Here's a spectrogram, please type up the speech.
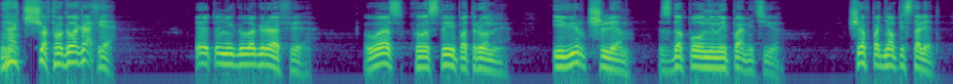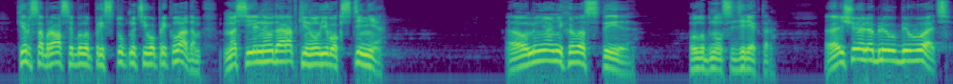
«А, чертова голография!» «Это не голография. У вас холостые патроны и вирт-шлем с дополненной памятью». Шеф поднял пистолет. Кир собрался было пристукнуть его прикладом, но сильный удар откинул его к стене. «А у меня не холостые», — улыбнулся директор. «А еще я люблю убивать.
